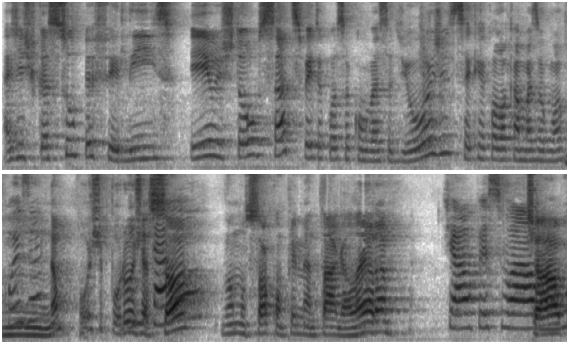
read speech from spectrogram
A gente fica super feliz. Eu estou satisfeita com essa conversa de hoje. Você quer colocar mais alguma coisa? Não, hoje por hoje é então... é só. Vamos só cumprimentar a galera. Tchau, pessoal. Tchau, Muito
